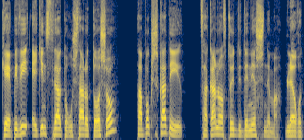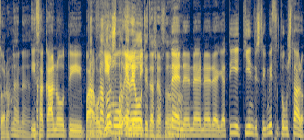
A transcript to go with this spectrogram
Και επειδή εκείνη τη στιγμή το γουστάρω τόσο, θα πω ξέρεις κάτι, θα κάνω αυτή την ταινία στο σινεμά. Λέω εγώ τώρα. Ναι, ναι. Ή θα κάνω τη θα, παραγωγή θα δώσεις μου. προτεραιότητα σε αυτό. ελληνική. Ναι, ναι, ναι, ναι, ναι, γιατί εκείνη τη στιγμή θα το γουστάρω.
